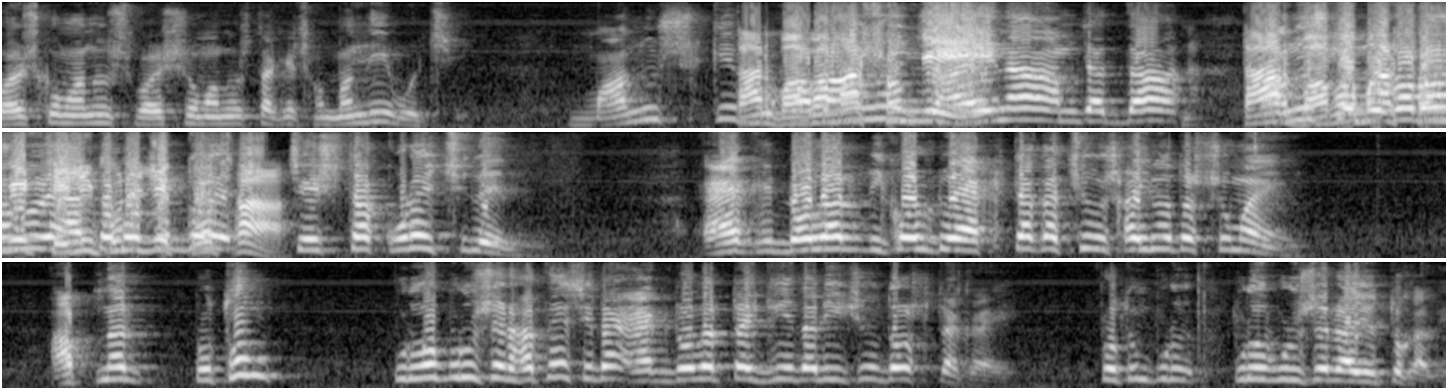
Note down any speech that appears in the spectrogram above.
বয়স্ক মানুষ বয়স্ক মানুষ তাকে সম্মান দিয়ে বলছি। মানুষকে তার বাবা মার সঙ্গে- না আমজাদদা তার বাবা মার সঙ্গে টেলিফোনে যে কথা। চেষ্টা করেছিলেন। এক ডলার ইকুয়াল টু এক টাকা ছিল স্বাধীনতার সময়। আপনার প্রথম পূর্বপুরুষের হাতে সেটা এক ডলারটা গিয়ে দাঁড়িয়েছিল দশ টাকায়। প্রথম পূর্বপুরুষের রাজত্বকালে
